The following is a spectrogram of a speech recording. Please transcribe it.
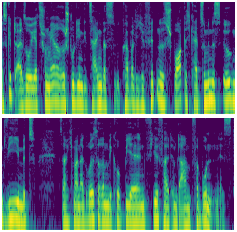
Es gibt also jetzt schon mehrere Studien, die zeigen, dass körperliche Fitness, Sportlichkeit zumindest irgendwie mit, sag ich mal, einer größeren mikrobiellen Vielfalt im Darm verbunden ist.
